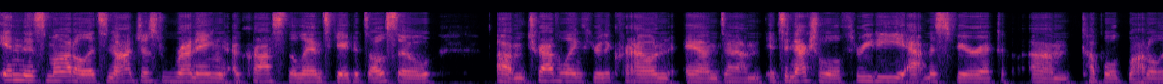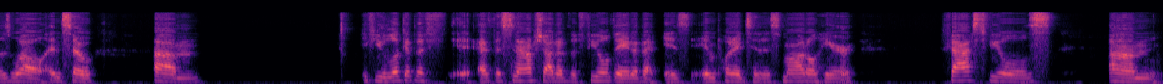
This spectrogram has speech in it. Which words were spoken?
in this model, it's not just running across the landscape, it's also um, traveling through the crown and um, it's an actual 3D atmospheric um, coupled model as well. And so um, if you look at the at the snapshot of the fuel data that is inputted to this model here, fast fuels um,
